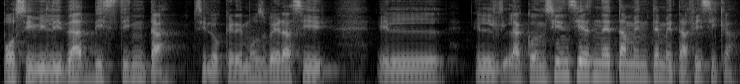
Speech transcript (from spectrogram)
posibilidad distinta si lo queremos ver así. la conciencia es netamente metafísica,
